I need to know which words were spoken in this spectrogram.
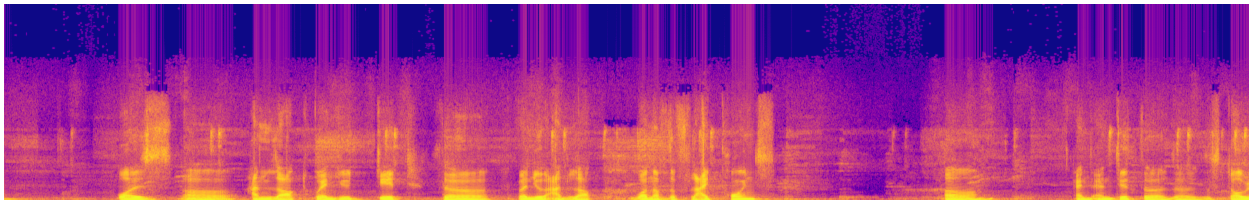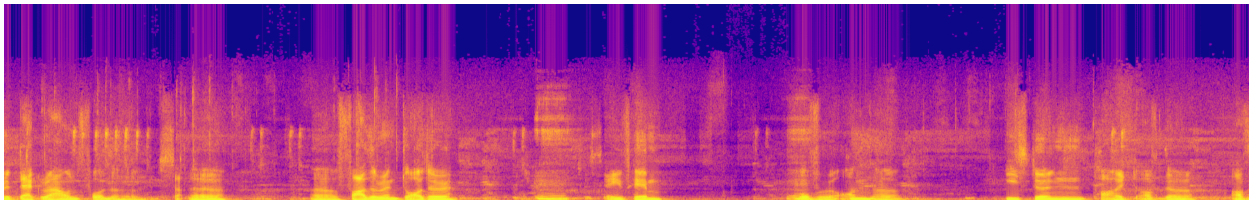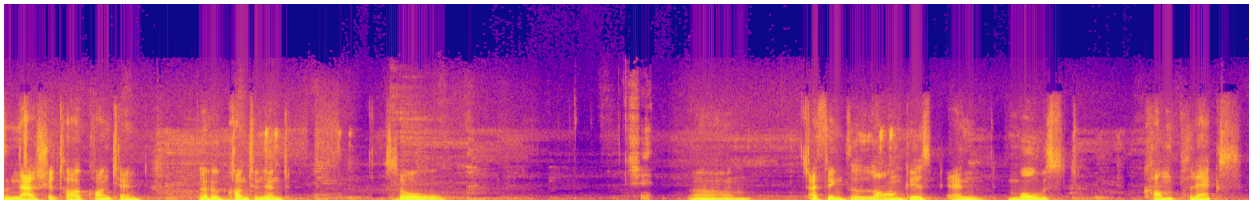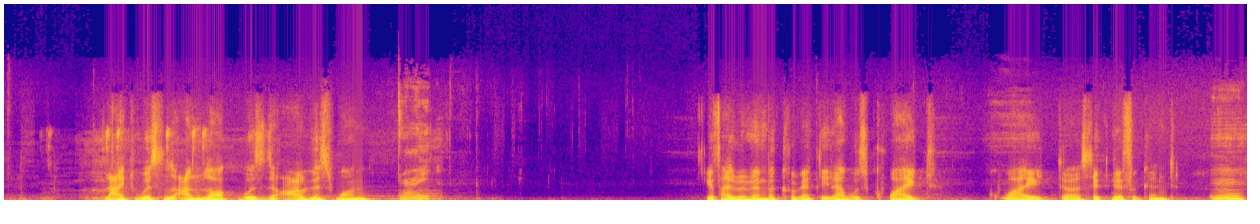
was uh, unlocked when you did the when you unlocked one of the flight points. Um, and and did the, the, story background for the uh, uh, father and daughter to save him over on the eastern part of the of the Nazjatar content uh, continent. So Shit. um, I think the longest and most complex light whistle unlock was the Argus one. Right? If I remember correctly, that was quite quite uh, significant. Mm.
